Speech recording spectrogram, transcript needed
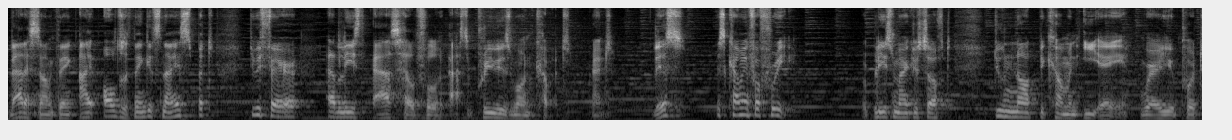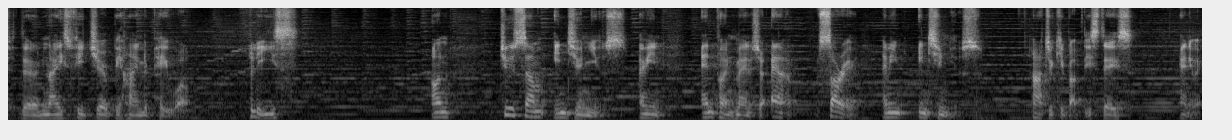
that is something I also think it's nice, but to be fair, at least as helpful as the previous one covered. And this is coming for free. But please, Microsoft, do not become an EA where you put the nice feature behind a paywall. Please. On to some Intune news. I mean, Endpoint Manager. Uh, sorry, I mean Intune News. Hard to keep up these days. Anyway,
